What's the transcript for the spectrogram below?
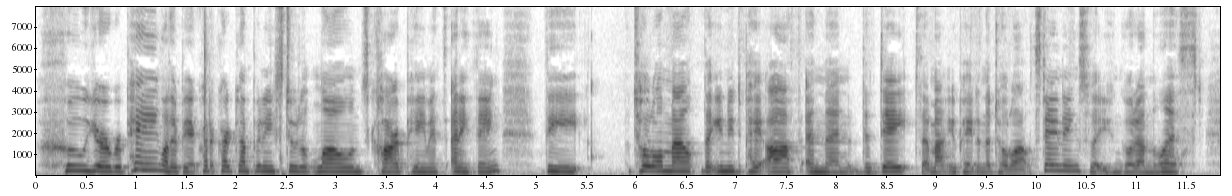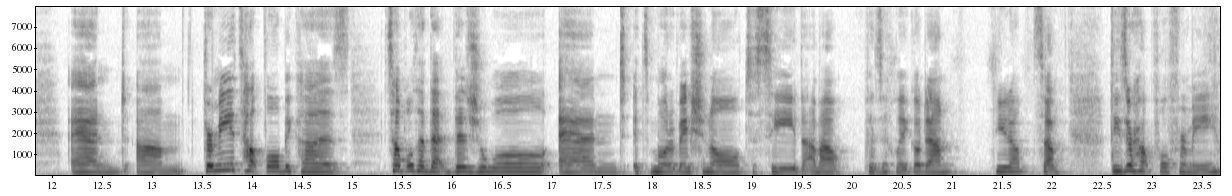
who you're repaying, whether it be a credit card company, student loans, car payments, anything. The total amount that you need to pay off and then the date, the amount you paid and the total outstanding so that you can go down the list. And um, for me, it's helpful because it's helpful to have that visual and it's motivational to see the amount physically go down, you know? So these are helpful for me.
